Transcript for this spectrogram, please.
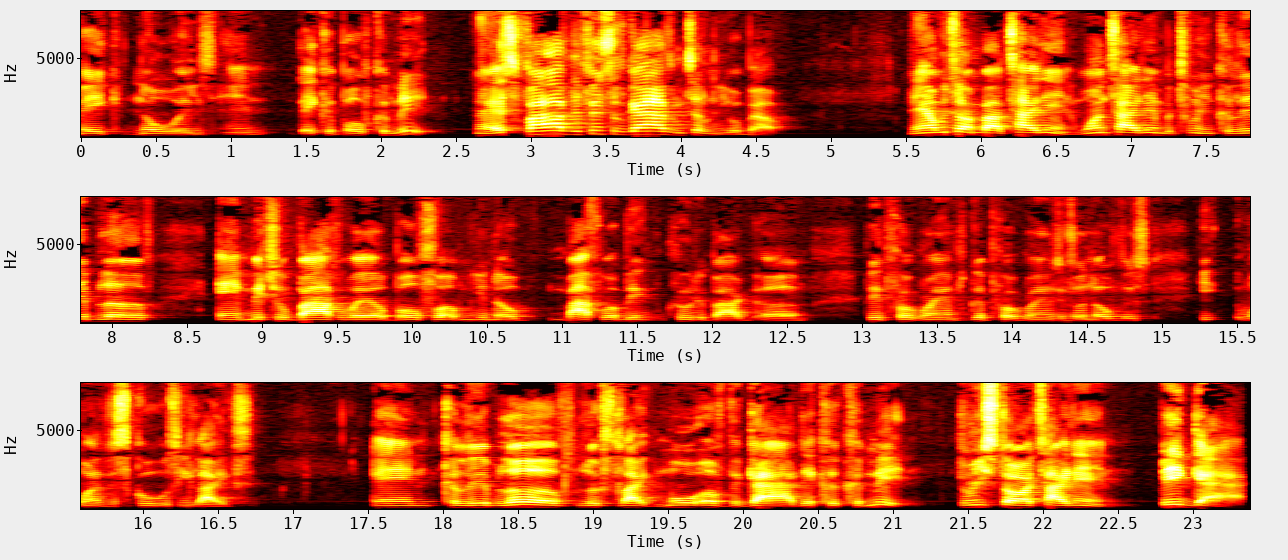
make noise and they could both commit. Now, that's five defensive guys I'm telling you about. Now we're talking about tight end. One tight end between Caleb Love and Mitchell Bothwell. Both of them, you know, Bothwell being recruited by uh, big programs, good programs Villanova's he, one of the schools he likes. And Caleb Love looks like more of the guy that could commit. Three star tight end, big guy,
